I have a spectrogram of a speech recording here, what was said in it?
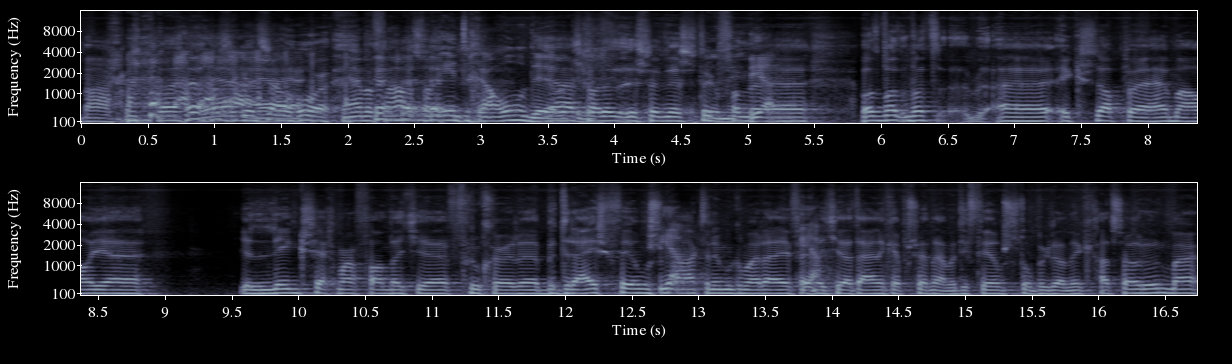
maken, als ik het zo hoor. Ja, maar verhaal is van een integraal onderdeel. Ja, het is, gewoon een, is een, een stuk van... Ja. Uh, wat, wat, wat, uh, ik snap uh, helemaal je, je link, zeg maar, van dat je vroeger bedrijfsfilms ja. maakte, noem ik het maar even. Ja. En dat je uiteindelijk hebt gezegd, nou, met die films stop ik dan, ik ga het zo doen. Maar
